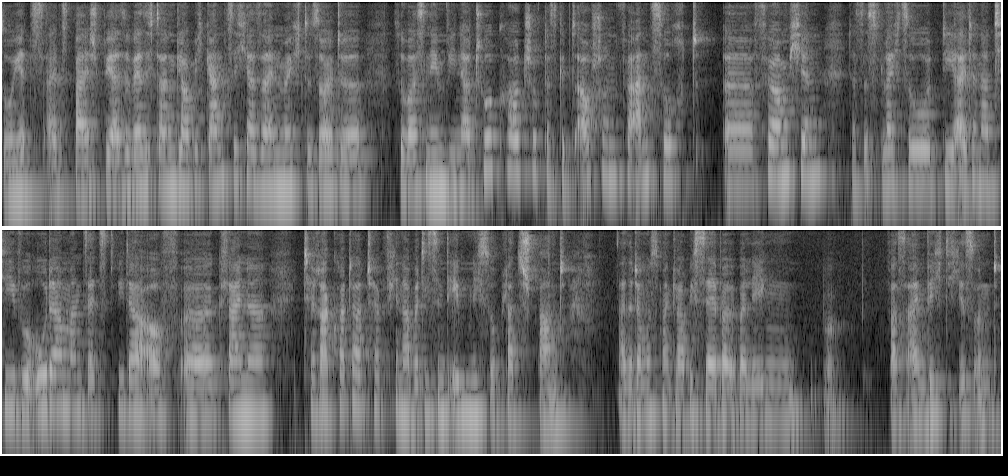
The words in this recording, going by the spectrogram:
So jetzt als Beispiel. Also wer sich dann, glaube ich, ganz sicher sein möchte, sollte sowas nehmen wie Naturkautschuk. Das gibt es auch schon für Anzuchtförmchen. Äh, das ist vielleicht so die Alternative. Oder man setzt wieder auf äh, kleine Terrakotta-Töpfchen, aber die sind eben nicht so platzsparend. Also da muss man, glaube ich, selber überlegen, was einem wichtig ist. Und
